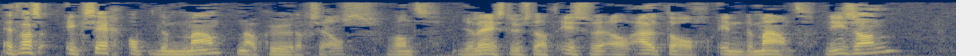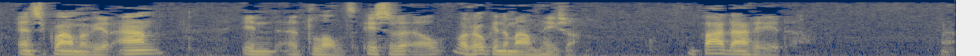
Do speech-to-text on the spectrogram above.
Het was, ik zeg op de maand nauwkeurig zelfs. Want je leest dus dat Israël uittoog in de maand Nisan. En ze kwamen weer aan in het land Israël. Was ook in de maand Nisan. Een paar dagen eerder. Ja.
